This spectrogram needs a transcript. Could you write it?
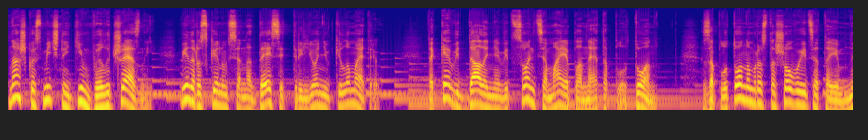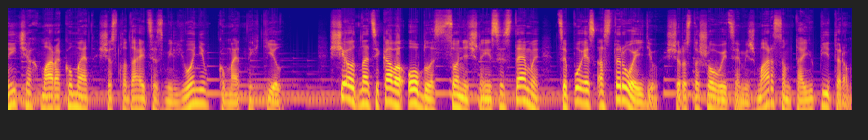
Наш космічний дім величезний, він розкинувся на 10 трильйонів кілометрів. Таке віддалення від Сонця має планета Плутон. За Плутоном розташовується таємнича хмара комет, що складається з мільйонів кометних тіл. Ще одна цікава область сонячної системи це пояс астероїдів, що розташовується між Марсом та Юпітером.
